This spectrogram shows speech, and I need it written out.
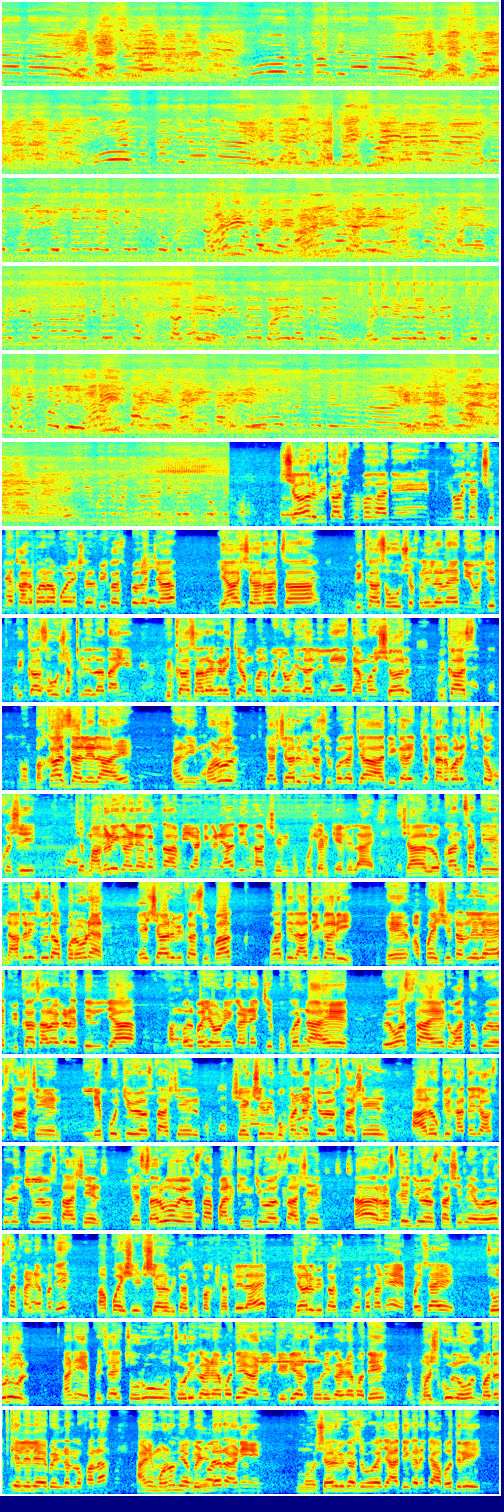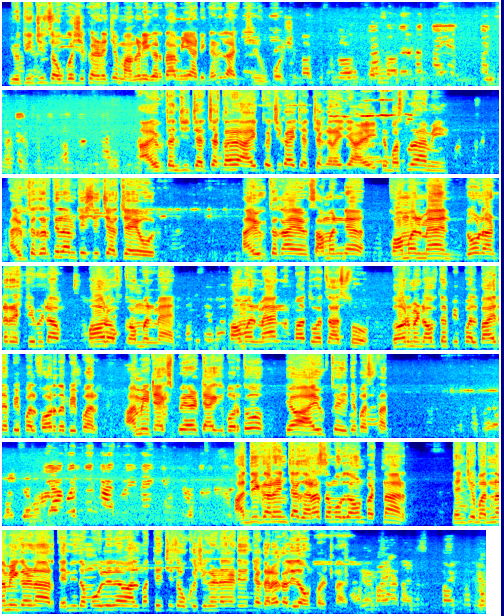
देणार नाही. कोण म्हणतो देणार नाही? कोण म्हणतो देणार नाही? हातात फायली घेऊन जाणाऱ्या अधिकाऱ्यांची चौकशी झाली पाहिजे. हातात फायली घेऊन जाणाऱ्या अधिकाऱ्यांची चौकशी झाली पालिकेच्या बाहेर अधिकारी फायली देणाऱ्या अधिकाऱ्यांची चौकशी झालीच पाहिजे. कोण म्हणतो देणार नाही? एसी मध्ये बसणाऱ्या अधिकाऱ्यांची चौकशी शहर विकास विभागाने नियोजन शून्य कारभारामुळे शहर विकास विभागाच्या या शहराचा विकास होऊ शकलेला नाही नियोजित विकास होऊ शकलेला नाही. विकास आराखड्याची अंमलबजावणी झालेली आहे. त्यामुळे शहर विकास भकास झालेला आहे. आणि म्हणून या शहर विकास विभागाच्या अधिकाऱ्यांच्या कारभाराची चौकशीची मागणी करण्याकरता आम्ही या ठिकाणी आज लाक्षणिक उपोषण केलेलं आहे. शा लोकांसाठी नागरी सुविधा पुरवण्यात हे शहर विकास विभागातील अधिकारी हे अपयशी ठरलेले आहेत. विकास आराखड्यातील ज्या अंमलबजावणी करण्याचे भूखंड आहेत व्यवस्था आहेत वाहतूक व्यवस्था असेल डेपोची व्यवस्था असेल शैक्षणिक भूखंडाची व्यवस्था असेल आरोग्य खात्याच्या हॉस्पिटलची व्यवस्था असेल या सर्व व्यवस्था पार्किंगची व्यवस्था असेल हा रस्त्यांची व्यवस्था असेल या व्यवस्था करण्यामध्ये अपयशी शहर विकास विभाग ठरलेला आहे. शहर विकास विभागाने एफ एस आय चोरून आणि एफ एस आय चोरू चोरी करण्यामध्ये आणि डी डी आर चोरी करण्यामध्ये मशगूल होऊन मदत केलेली आहे बिल्डर लोकांना. आणि म्हणून या बिल्डर आणि शहर विकास विभागाच्या अधिकाऱ्यांच्या अभद्री युतीची चौकशी करण्याची मागणी करता आम्ही या ठिकाणी लाक्षणिक उपोषण. आयुक्तांची चर्चा कर आयुक्ताची काय चर्चा करायची? आहे इथे बसलोय आम्ही. आयुक्त करतील आमच्याशी चर्चा येऊन. आयुक्त काय सामान्य common man don't underestimate power of common man common man महत्त्वाचा असतो. Government of the people by the people for the people आम्ही टॅक्स पेअर टॅक्स भरतो तेव्हा आयुक्त इथे बसतात. अधिकाऱ्यांच्या घरासमोर जाऊन बसणार. त्यांची बदनामी करणार त्यांनी जमवलेल्या मालमत्तेची चौकशी करण्यासाठी त्यांच्या घराखाली जाऊन बसणार.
